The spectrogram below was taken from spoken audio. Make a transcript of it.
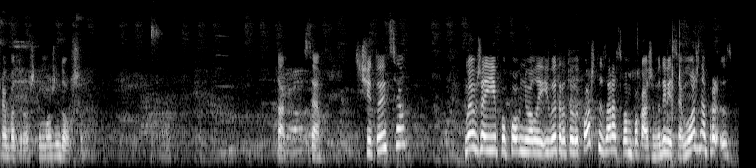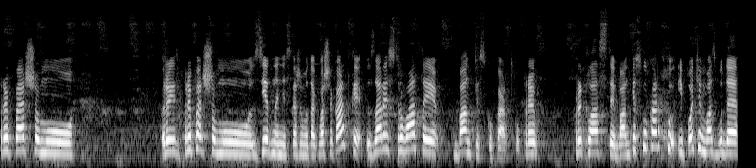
Треба трошки, може довше. Так, все. Зчитується. Ми вже її поповнювали і витратили кошти. Зараз вам покажемо. Дивіться, можна при, при першому. При першому з'єднанні, скажімо так, вашої картки зареєструвати банківську картку, при, прикласти банківську картку, і потім у вас буде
